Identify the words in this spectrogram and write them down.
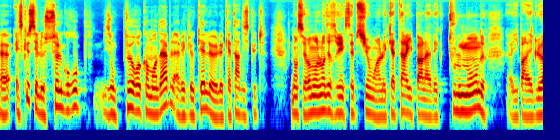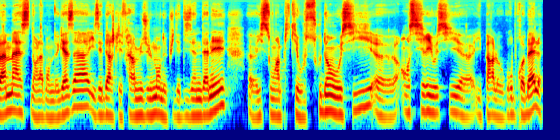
Euh, est-ce que c'est le seul groupe, disons, peu recommandable avec lequel euh, le Qatar discute? Non, c'est vraiment loin d'être une exception. Hein. Le Qatar, il parle avec tout le monde. Euh, il parle avec le Hamas dans la bande de Gaza. Ils hébergent les frères musulmans depuis des dizaines d'années. ils sont impliqués au Soudan aussi. en Syrie aussi, ils parlent aux groupes rebelles.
